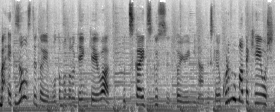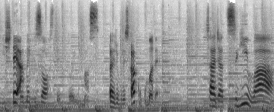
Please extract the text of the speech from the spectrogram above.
まあ、エクゾーストというもともとの原型は使い尽くすという意味なんですけどこれもまた形容詞にして I'm exhausted と言います大丈夫ですか？ここまでさあじゃあ次は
